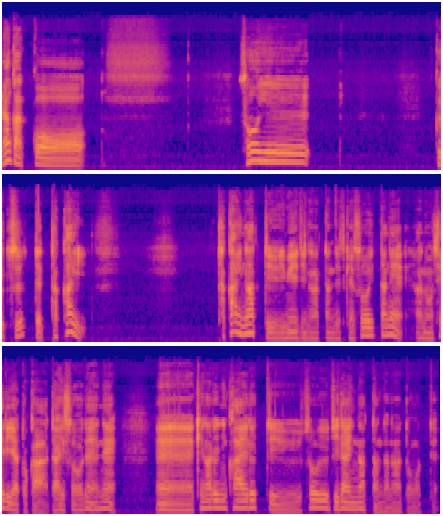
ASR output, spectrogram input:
なんかこう、そういうグッズって高い高いなっていうイメージがあったんですけど、そういったね、あの、セリアとかダイソーでね、えー、気軽に買えるっていう、そういう時代になったんだなと思って。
